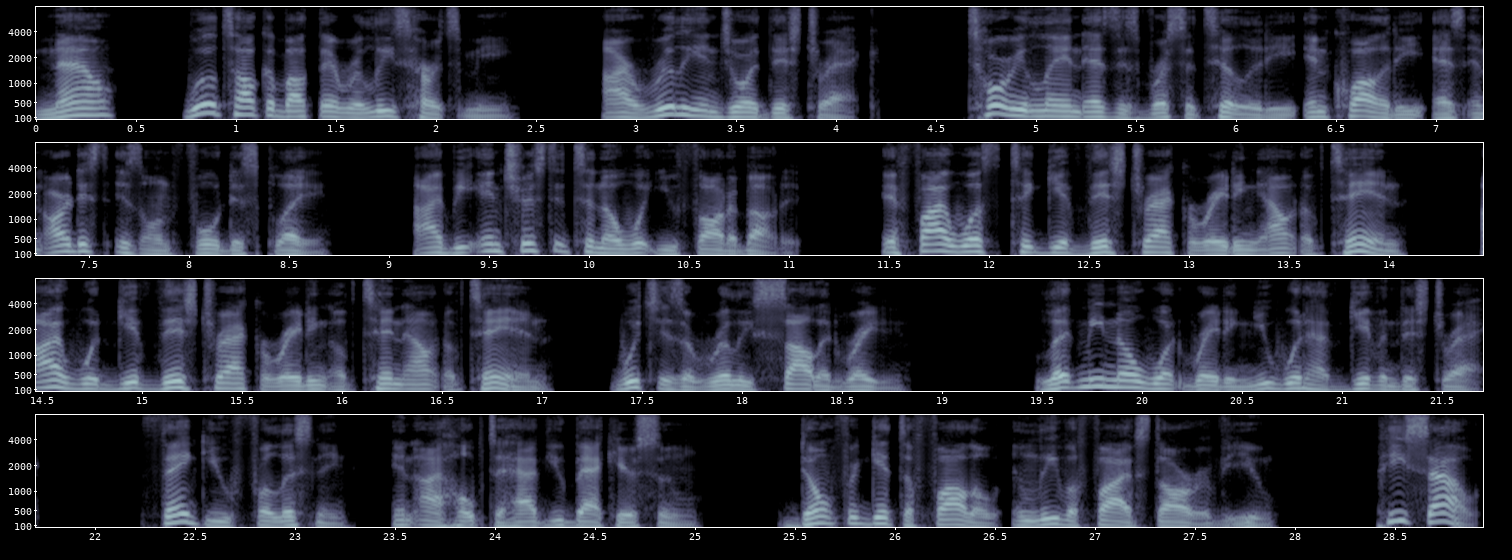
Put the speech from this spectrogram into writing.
Now, we'll talk about their release Hurts Me. I really enjoyed this track. Tory Lanez's versatility and quality as an artist is on full display. I'd be interested to know what you thought about it. If I was to give this track a rating out of 10, I would give this track a rating of 10 out of 10, which is a really solid rating. Let me know what rating you would have given this track. Thank you for listening, and I hope to have you back here soon. Don't forget to follow and leave a five star review. Peace out.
